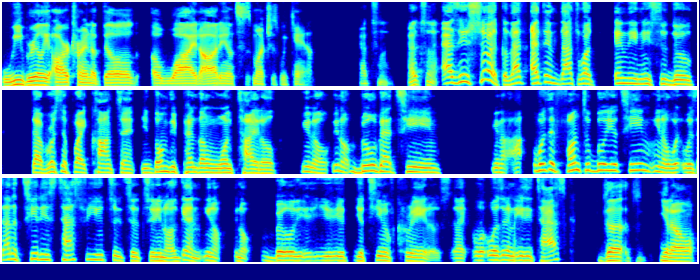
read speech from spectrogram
we really are trying to build a wide audience as much as we can. Excellent. Excellent. As you should, because that I think that's what indie needs to do. Diversify content. You don't depend on one title. You know, you know, build that team. You know, uh, was it fun to build your team? You know, wa- was that a tedious task for you to to to you know again, you know, you know, build your your, your team of creators? Like, wa- was it an easy task? The you know,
